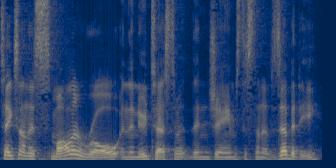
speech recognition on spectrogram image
takes on a smaller role in the New Testament than James, the son of Zebedee.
